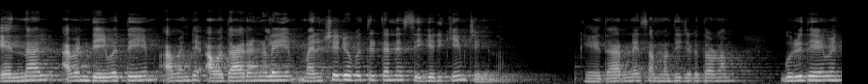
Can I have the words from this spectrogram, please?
എന്നാൽ അവൻ ദൈവത്തെയും അവന്റെ അവതാരങ്ങളെയും മനുഷ്യരൂപത്തിൽ തന്നെ സ്വീകരിക്കുകയും ചെയ്യുന്നു. കേദാറിനെ സംബന്ധിച്ചിടത്തോളം ഗുരുദേവൻ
